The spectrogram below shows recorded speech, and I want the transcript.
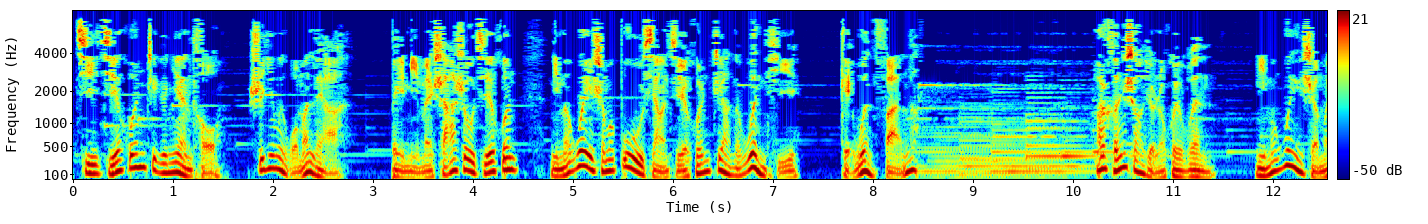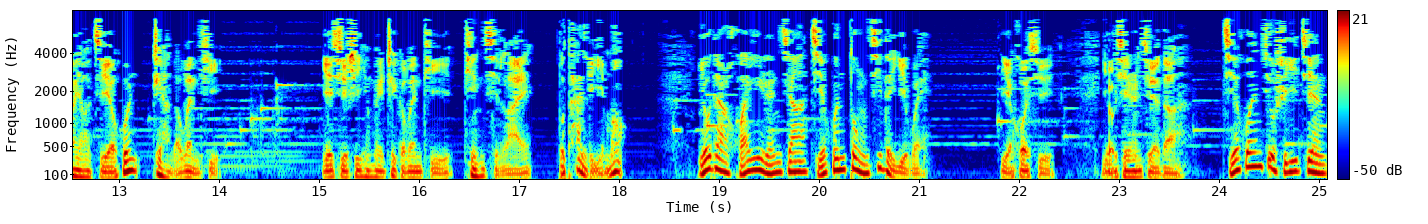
起结婚这个念头是因为我们俩被你们啥时候结婚、你们为什么不想结婚这样的问题给问烦了，而很少有人会问你们为什么要结婚这样的问题。也许是因为这个问题听起来不太礼貌，有点怀疑人家结婚动机的意味；也或许有些人觉得结婚就是一件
